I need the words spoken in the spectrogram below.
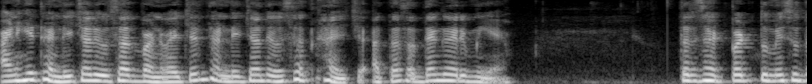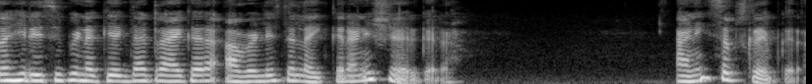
आणि हे थंडीच्या दिवसात बनवायचे थंडीच्या दिवसात खायचे. आता सध्या गरमी आहे. तर झटपट तुम्हीसुद्धा ही रेसिपी नक्की एकदा ट्राय करा. आवडलीच तर लाईक करा आणि शेअर करा. आणि सबस्क्राईब करा.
